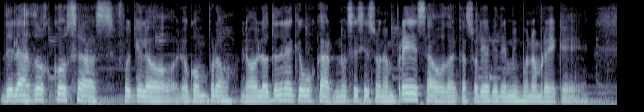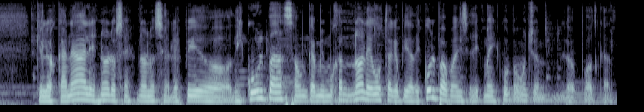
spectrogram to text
de las dos cosas fue que lo, lo compró. Lo, lo tendría que buscar. No sé si es una empresa o da casualidad que tiene el mismo nombre que, que los canales, no lo sé, no lo sé. Les pido disculpas, aunque a mi mujer no le gusta que pida disculpas, porque me disculpa mucho en los podcasts.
